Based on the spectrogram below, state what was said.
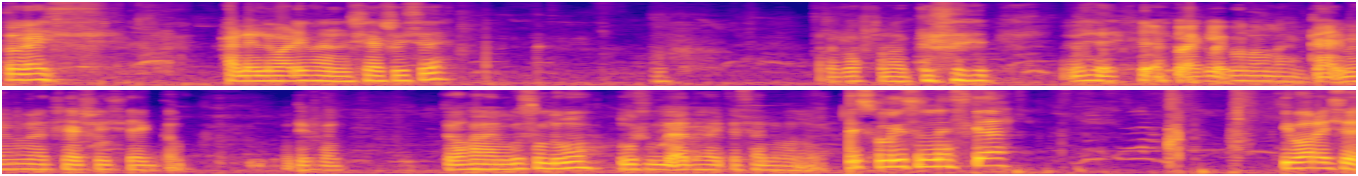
তো গাইস ফাইনালি মাটি ফাইনাল শেষ হয়েছে কষ্ট লাগতেছে। একলা একলা করলাম না শেষ হয়েছে একদম। দেখুন। তো ওখানে আমি গোসল দেবো গোসল দেওয়া হইতেছে আমি মনে স্কুল গেছিলি না আজকে? কি বাড়াইছে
